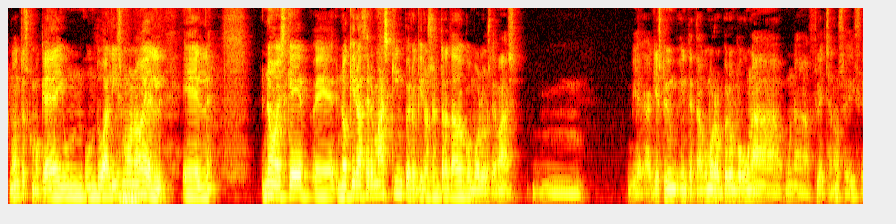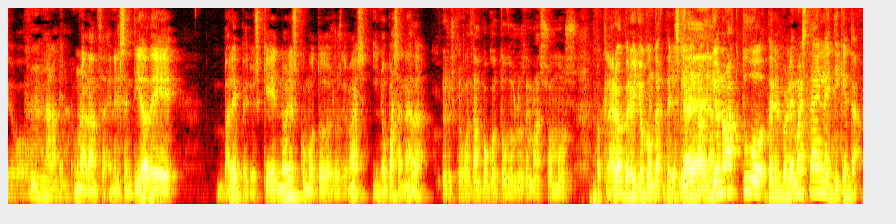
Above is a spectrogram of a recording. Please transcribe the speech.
¿No? Entonces, como que hay un, un dualismo, ¿no? El, el. No, es que eh, no quiero hacer masking, pero quiero ser tratado como los demás. Mm, Aquí estoy intentando como romper un poco una, una flecha, ¿no? Se dice. O, Una lanza. una lanza, en el sentido de, vale, pero es que no eres como todos los demás y no pasa nada. Pero es que igual tampoco todos los demás somos... Pues claro, pero yo con pero es que Ya, yo, no, ya. yo no actúo, pero el problema está en la etiqueta.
